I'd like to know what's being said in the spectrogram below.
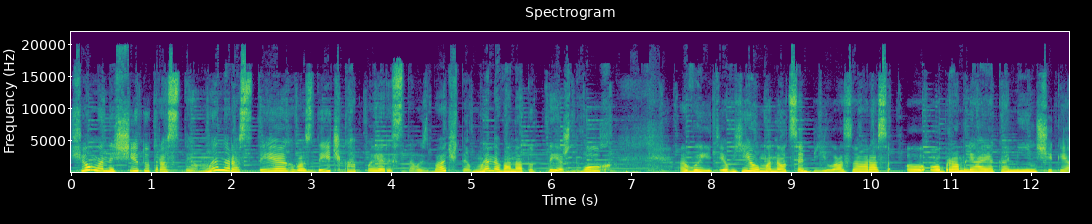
Що в мене ще тут росте? У мене росте гвоздичка периста. Ось бачите, в мене вона тут теж двох видів. Є у мене оце біла зараз обрамляє камінчики,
